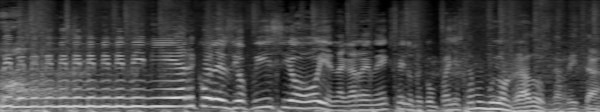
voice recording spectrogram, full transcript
Mi, mi, mi, mi mi mi mi mi mi mi miércoles de oficio hoy en la Garra Nexa y nos acompaña. Estamos muy honrados, Garrita.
